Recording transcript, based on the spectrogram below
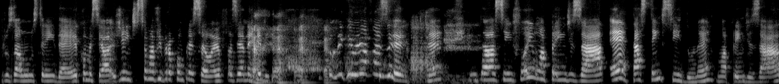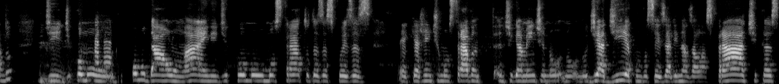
para os alunos terem ideia. Aí eu comecei, ó, gente, isso é uma vibrocompressão. Aí eu fazia nele. Como é que eu ia fazer? Né? Então, assim, foi um aprendizado, é, tá, tem sido, né? Um aprendizado de, de, como, de como dar aula online, de como mostrar todas as coisas é, que a gente mostrava antigamente no, no, no, dia a dia com vocês ali nas aulas práticas.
